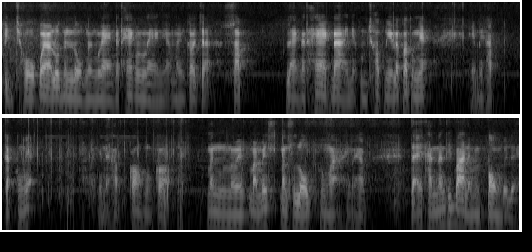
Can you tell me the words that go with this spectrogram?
เป็นโชคเวลารถมันลงแรงๆกระแทกแรงๆเนี่ย มันก็จะซับแรงกระแทกได้เนี่ยผมชอบนี้แล้วก็ตรงเนี้ย เห็นไหมครับจากตรงเนี้ยเห็นนะครับกล้องผมก็มันมันมันไม่มันสโลปลงมาเห็นไหมครับ แต่ไอ้คันนั้นที่บ้านเนี่ยมันตรงไปเลย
